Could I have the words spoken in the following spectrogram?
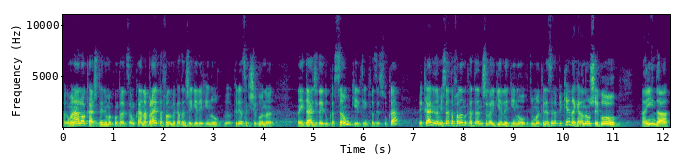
Agora, locacha, tem uma contradição. Kana Braita está falando que cheguei ele a criança que chegou na, na idade da educação, que ele tem que fazer suká. Bekari na Mishnah está falando de uma criança pequena que ela não chegou ainda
